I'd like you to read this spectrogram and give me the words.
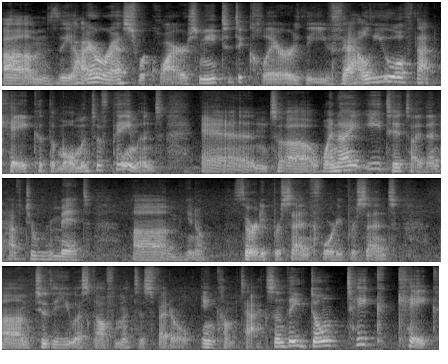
um, the IRS requires me to declare the value of that cake at the moment of payment. And uh, when I eat it, I then have to remit, um, you know, 30%, 40% um, to the US government as federal income tax. And they don't take cake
